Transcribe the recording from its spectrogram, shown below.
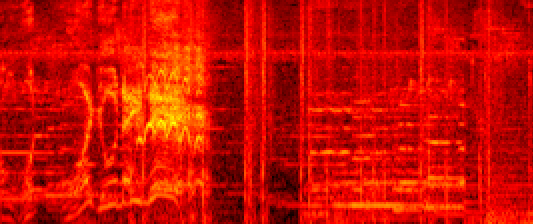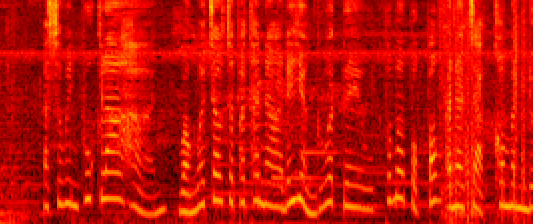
ต้องหดหัวอยู่ในนี้ อัศวินผู้กล้าหาญหวังว่าเจ้าจะพัฒนาได้อย่างรวดเร็ว เพื่อมาปกป้องอาณาจักรคอมมานโด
